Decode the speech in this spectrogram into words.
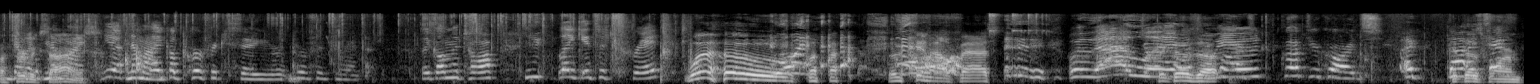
A No, perfect never mind. size. Yeah, Never like a perfect thing or a perfect rip. Like on the top, you, like it's a trick. Whoa! Those came out fast. Well, that Pick was those up. weird. Collect your cards. I Get those a for him.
